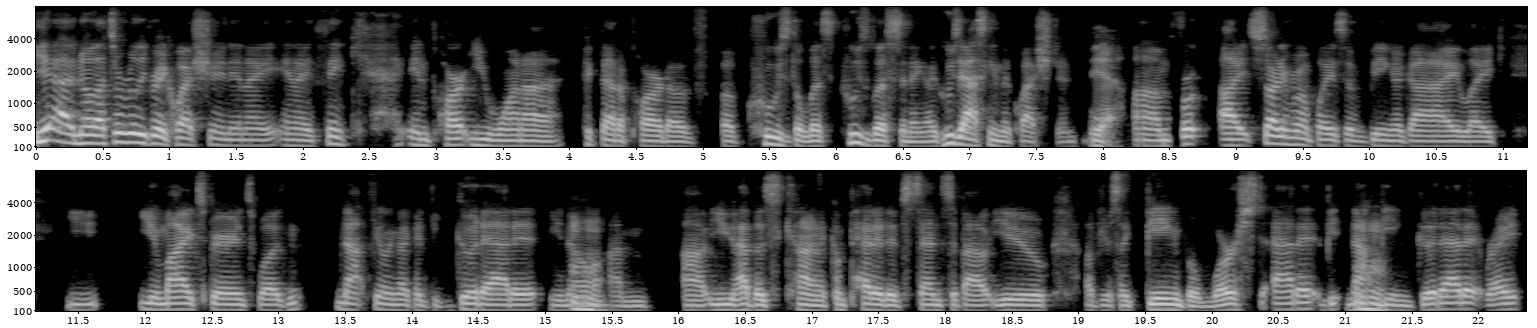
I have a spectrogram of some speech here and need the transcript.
Yeah, no, that's a really great question, and I and I think in part you want to pick that apart of of who's the list, who's listening, like who's asking the question. Yeah. Um, for I starting from a place of being a guy like you, you, my experience was not feeling like I'd be good at it. You know, mm-hmm. I'm uh, you have this kind of competitive sense about you of just like being the worst at it, be, not mm-hmm. being good at it, right?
